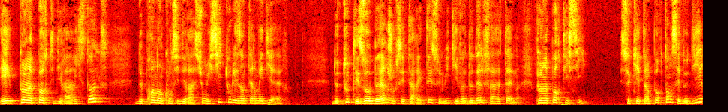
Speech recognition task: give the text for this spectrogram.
Et peu importe, dira Aristote, de prendre en considération ici tous les intermédiaires de toutes les auberges où s'est arrêté celui qui va de Delphes à Athènes. Peu importe ici. Ce qui est important, c'est de dire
